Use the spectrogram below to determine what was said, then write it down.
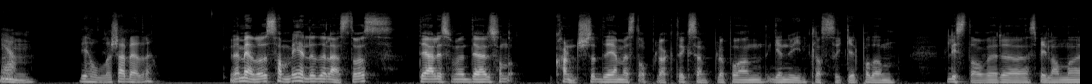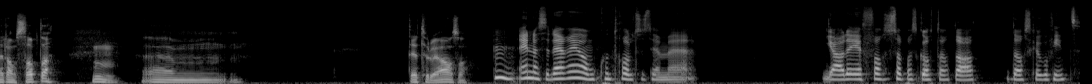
Ja. Mm. De holder seg bedre. Men jeg mener det samme gjelder The Last of Us. Det er, liksom, det er sånn, kanskje det mest opplagte eksempelet på en genuin klassiker på den lista over uh, spill han uh, ramsa opp. da Mm. um, Det tror jeg, altså. Mm, eneste der er om kontrollsystemet Ja, det er for, såpass godt at det, da skal gå fint.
